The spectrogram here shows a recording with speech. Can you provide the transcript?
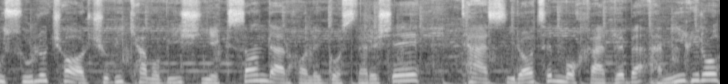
اصول و چارچوبی کم و بیش یکسان در حال گسترش تأثیرات مخرب عمیقی رو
